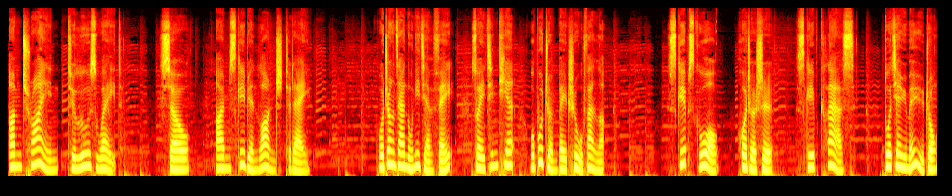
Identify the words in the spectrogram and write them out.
I'm trying to lose weight, so I'm skipping lunch today。我正在努力减肥，所以今天我不准备吃午饭了。skip school 或者是 skip class，多见于美语中，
